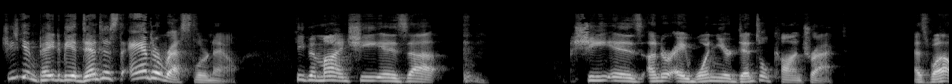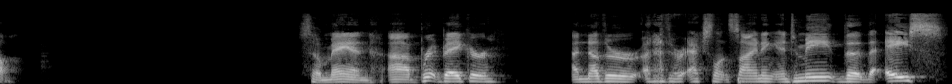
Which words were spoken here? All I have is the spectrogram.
She's getting paid to be a dentist and a wrestler now. Keep in mind, she is uh, she is under a one year dental contract as well. So man, uh, Britt Baker, another another excellent signing, and to me, the the ace,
